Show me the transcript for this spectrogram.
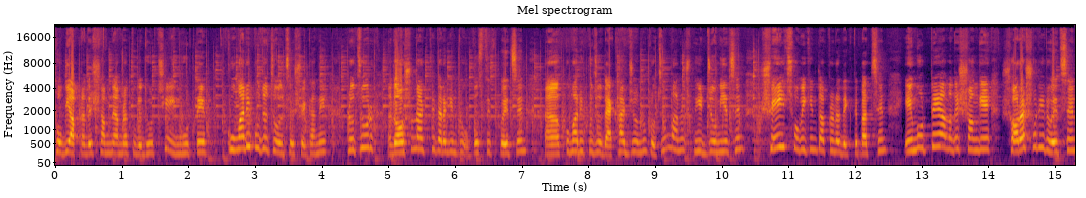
ছবি আপনাদের সামনে আমরা তুলে ধরছি। এই মুহূর্তে কুমারী পুজো চলছে সেখানে। প্রচুর দর্শনার্থী তারা কিন্তু উপস্থিত হয়েছেন। কুমারী পুজো দেখার জন্য প্রচুর মানুষ ভিড় জমিয়েছেন। সেই ছবি কিন্তু আপনারা দেখতে পাচ্ছেন। এই মুহূর্তে আমাদের সঙ্গে সরাসরি রয়েছেন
